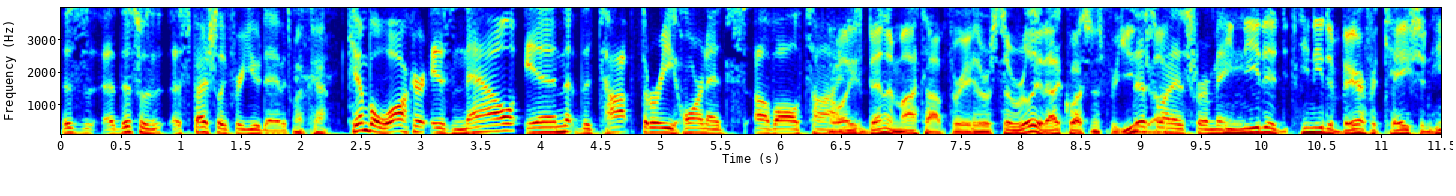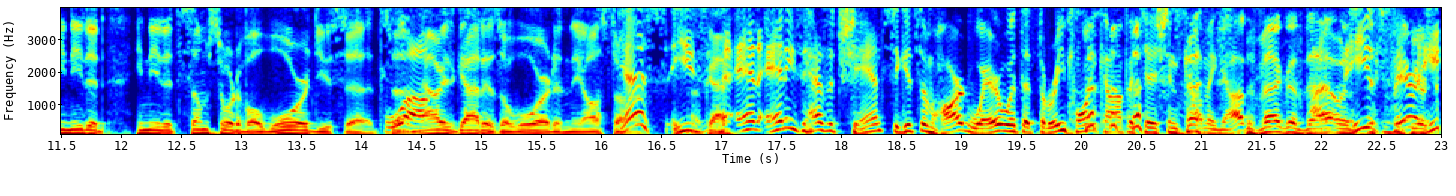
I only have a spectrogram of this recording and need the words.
This is uh, this was especially for you, David. Okay. Kemba Walker is now in the top three Hornets of all time. Well, he's been in my top three. So really, that question is for you. This Doug. one is for me. He needed he needed verification. He needed he needed some sort of award. You said so. Well- now he's got his award in the All Star. Yes, he's okay? and and he has a chance to get some hardware with the three point competition coming up. The fact that that I- was he's very he's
